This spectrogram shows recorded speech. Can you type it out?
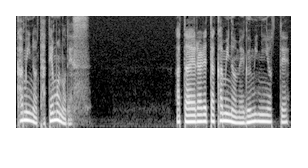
神の建物です。与えられた神の恵みによって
